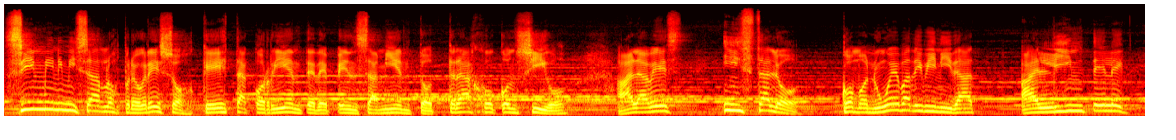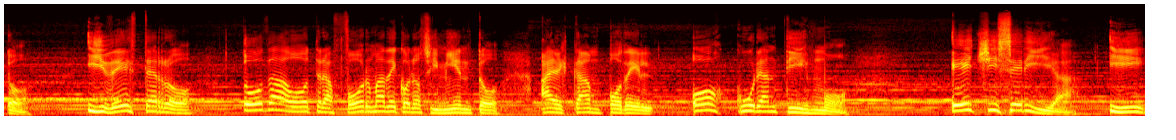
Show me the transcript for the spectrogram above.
sin minimizar los progresos que esta corriente de pensamiento trajo consigo, a la vez instaló como nueva divinidad al intelecto y desterró toda otra forma de conocimiento al campo del oscurantismo, hechicería y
